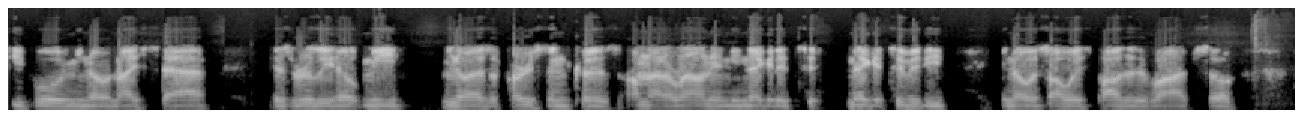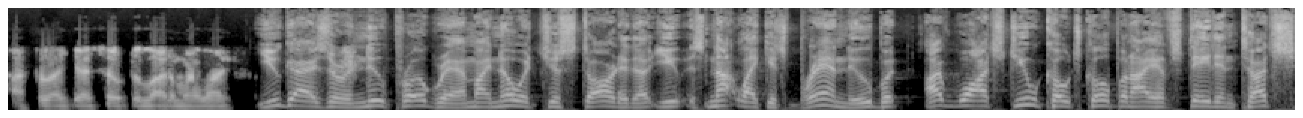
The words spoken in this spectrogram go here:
people, you know, nice staff has really helped me, you know, as a person because I'm not around any negative negativity. You know, it's always positive vibes. So I feel like that's helped a lot in my life. You guys are a new program. I know it just started. Uh, you, it's not like it's brand new, but I've watched you, Coach Cope, and I have stayed in touch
